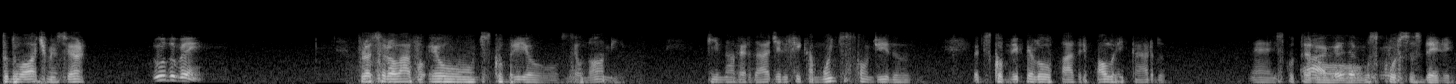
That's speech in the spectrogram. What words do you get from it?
Tudo ótimo, senhor? Tudo bem. Professor Olavo, eu descobri o seu nome, que na verdade ele fica muito escondido. Eu descobri pelo padre Paulo Ricardo, né, escutando ah, os cursos dele.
